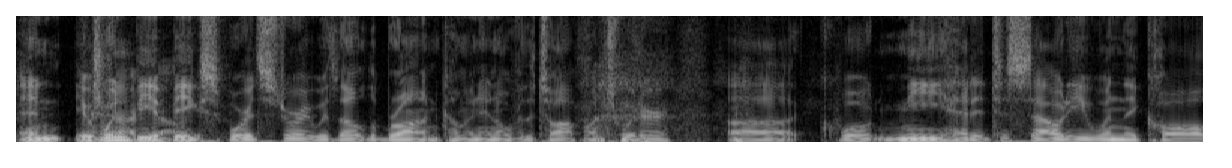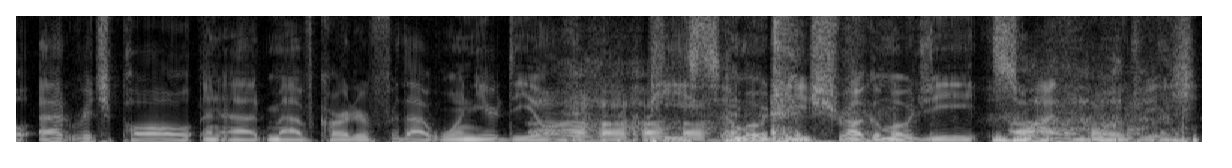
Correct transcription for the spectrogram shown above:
And it wouldn't be a big sports story without LeBron coming in over the top on Twitter. uh, quote, me headed to Saudi when they call at Rich Paul and at Mav Carter for that one year deal. Peace emoji, shrug emoji, smiling emoji.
